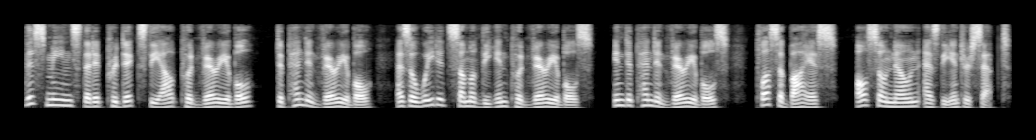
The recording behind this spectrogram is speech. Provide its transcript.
This means that it predicts the output variable, dependent variable, as a weighted sum of the input variables, independent variables, plus a bias, also known as the intercept.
